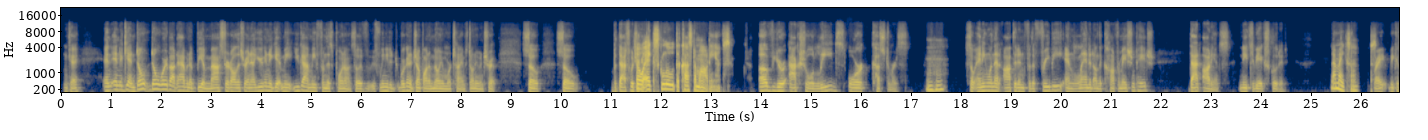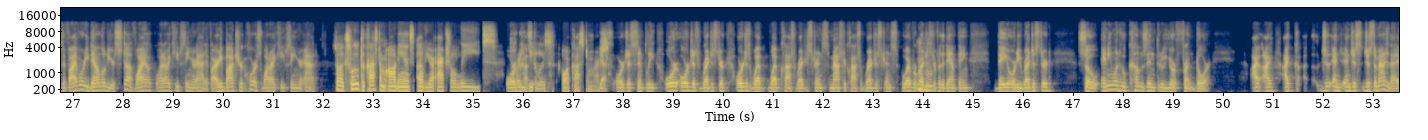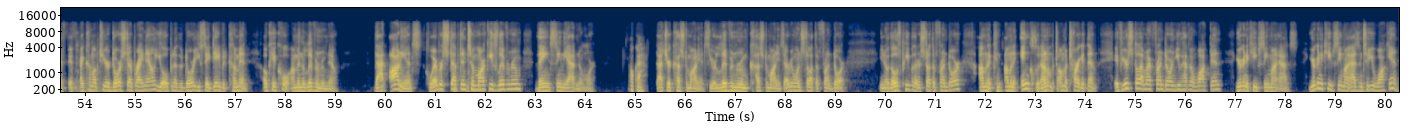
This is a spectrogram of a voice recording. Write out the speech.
Okay? And and again, don't don't worry about having to be a master at all this right now. You're going to get me you got me from this point on. So if if we need to we're going to jump on a million more times. Don't even trip. So so but that's what you're So gonna- exclude the custom audience. Of your actual leads or customers. Mm-hmm. So anyone that opted in for the freebie and landed on the confirmation page, that audience needs to be excluded, That makes sense. right? Because if I've already downloaded your stuff, why why do I keep seeing your ad? If I already bought your course, why do I keep seeing your ad? So exclude the custom audience of your actual leads Or customers. or customers. Yes, or just simply, or or just register, or just web web class registrants, master class registrants, whoever Mhm. registered for the damn thing, they already registered. So anyone who comes in through your front door, I I I just and and just just imagine that if if I come up to your doorstep right now, you open up the door, you say, David, come in. Okay, cool. I'm in the living room now. That audience, whoever stepped into Marky's living room, they ain't seen the ad no more. Okay. That's your custom audience, your living room custom audience. Everyone's still at the front door. You know, those people that are still at the front door, I'm gonna I'm gonna include. I'm gonna, I'm gonna target them. If you're still at my front door and you haven't walked in, you're gonna keep seeing my ads. You're gonna keep seeing my ads until you walk in,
